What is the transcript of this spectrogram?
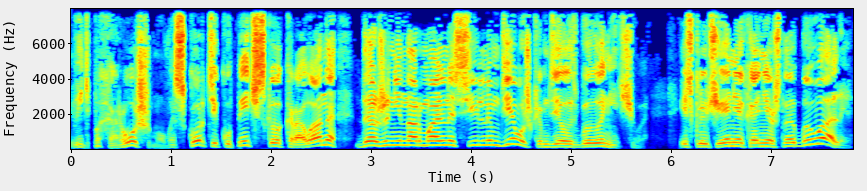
Ведь по-хорошему в эскорте купеческого каравана даже ненормально сильным девушкам делать было нечего. Исключения, конечно, бывали,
